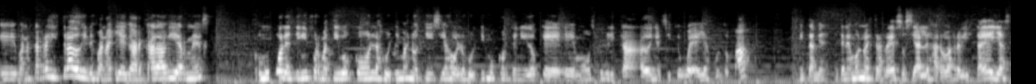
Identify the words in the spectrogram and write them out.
eh, van a estar registrados y les van a llegar cada viernes como un boletín informativo con las últimas noticias o los últimos contenidos que hemos publicado en el sitio web ellas.pa. Y también tenemos nuestras redes sociales, arroba revista ellas,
